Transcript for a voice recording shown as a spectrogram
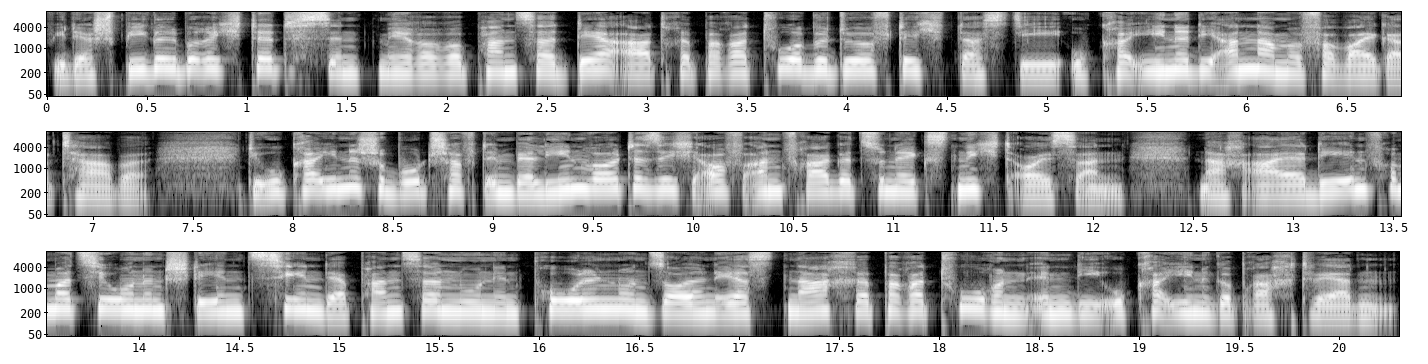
Wie der Spiegel berichtet, sind mehrere Panzer derart reparaturbedürftig, dass die Ukraine die Annahme verweigert habe. Die ukrainische Botschaft in Berlin wollte sich auf Anfrage zunächst nicht äußern. Nach ARD-Informationen stehen zehn der Panzer nun in Polen und sollen erst nach Reparaturen in die Ukraine gebracht werden.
